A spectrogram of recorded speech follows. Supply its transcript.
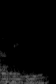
particularly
